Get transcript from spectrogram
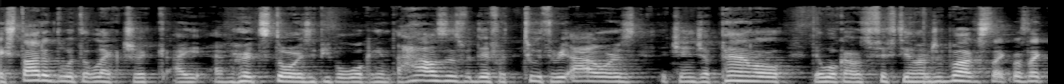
I started with electric. I, I've heard stories of people walking into houses for there for two three hours. They change a panel. They walk out with fifteen hundred bucks. Like it was like,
